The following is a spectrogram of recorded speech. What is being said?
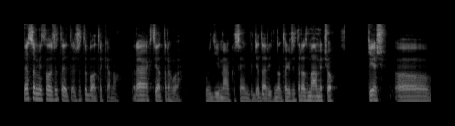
Ja som myslel, že to, je, že to bola taká, no, reakcia trhu uvidíme, ako sa im bude dariť. No takže teraz máme čo? Tiež uh,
